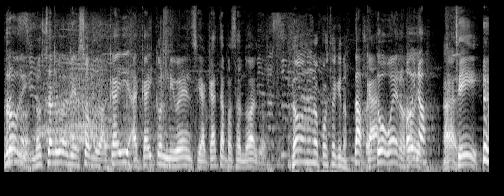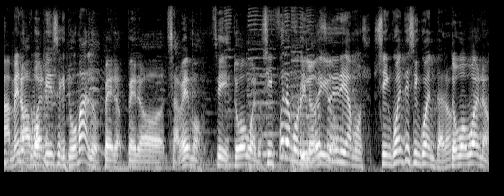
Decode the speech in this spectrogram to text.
Rodi. No salgo de mi asombro. Acá hay, acá hay connivencia, acá está pasando algo. No, no, no, posta que no. No, pero Acá- estuvo bueno, Hoy Rodi. no. Ah, Sí. A menos No, que vos bueno, pienses que estuvo malo. Pero, pero sabemos. Sí, estuvo bueno. Si fuéramos rigurosos diríamos 50 y 50, ¿no? Estuvo bueno,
